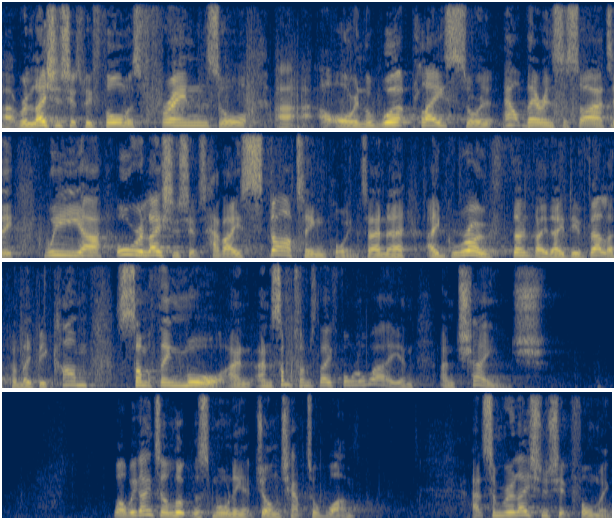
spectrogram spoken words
uh, relationships we form as friends or, uh, or in the workplace or out there in society, we, uh, all relationships have a starting point and a, a, growth, don't they? They develop and they become something more, and, and sometimes they fall away and, and change. Well, we're going to look this morning at John chapter 1 at some relationship forming.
